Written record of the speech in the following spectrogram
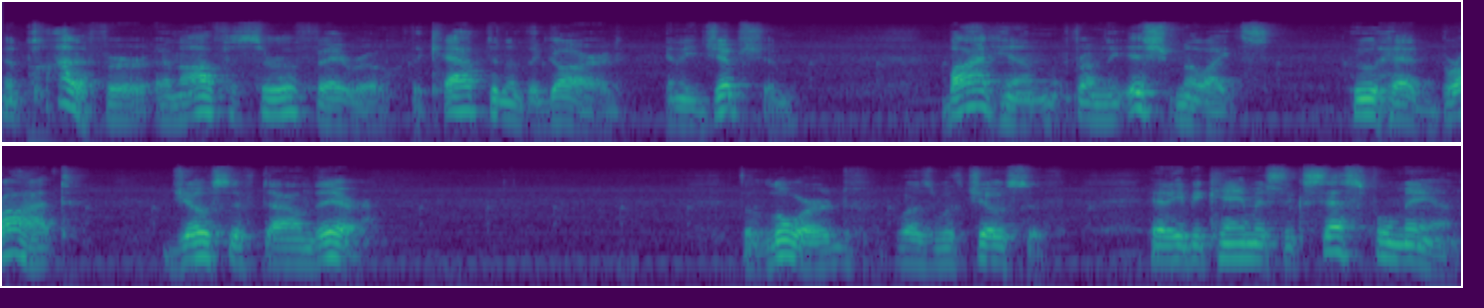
and Potiphar, an officer of Pharaoh, the captain of the guard, an Egyptian, bought him from the Ishmaelites who had brought Joseph down there the Lord was with Joseph, and he became a successful man.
